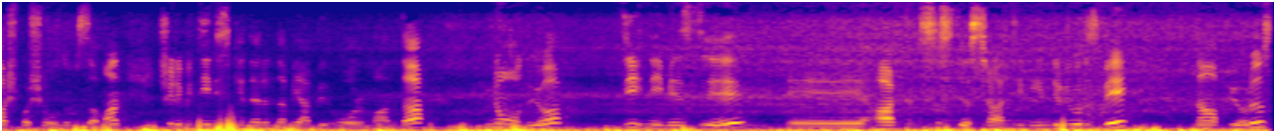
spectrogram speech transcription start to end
baş başa olduğumuz zaman şöyle bir deniz kenarında veya bir ormanda ne oluyor? Zihnimizi e, artık sus diyor saatini indiriyoruz ve ne yapıyoruz?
